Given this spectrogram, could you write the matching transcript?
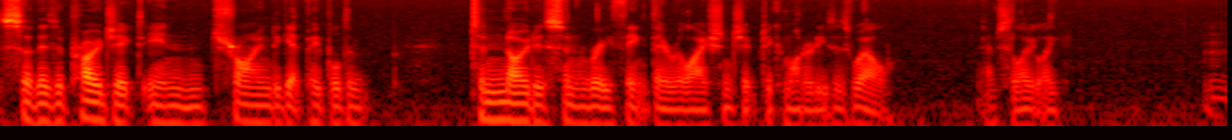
so there's a project in trying to get people to to notice and rethink their relationship to commodities as well. Absolutely. Mm.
